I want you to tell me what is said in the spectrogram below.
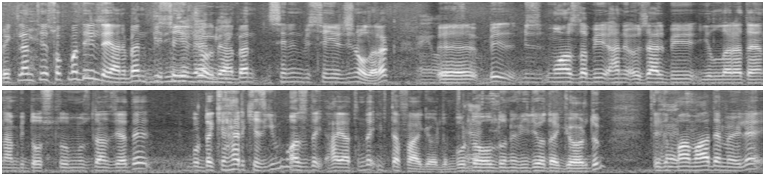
beklentiye sokma değil de yani ben bir Birinci seyirci olarak yani ben senin bir seyircin olarak Eyvallah. ee, biz, biz Muaz'la bir hani özel bir yıllara dayanan bir dostluğumuzdan ziyade buradaki herkes gibi Muaz'ı da hayatımda ilk defa gördüm. Burada Evet. olduğunu videoda gördüm. Dedim Evet. "Ma- madem öyle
